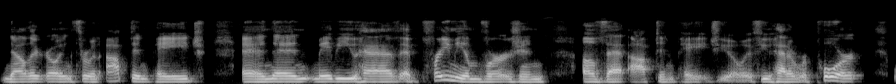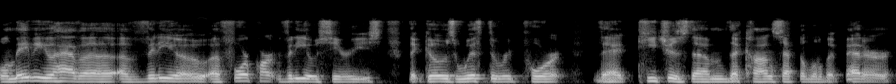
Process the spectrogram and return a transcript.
now they're going through an opt-in page, and then maybe you have a premium version of that opt-in page. You know, if you had a report, well, maybe you have a, a video, a four-part video series that goes with the report that teaches them the concept a little bit better.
